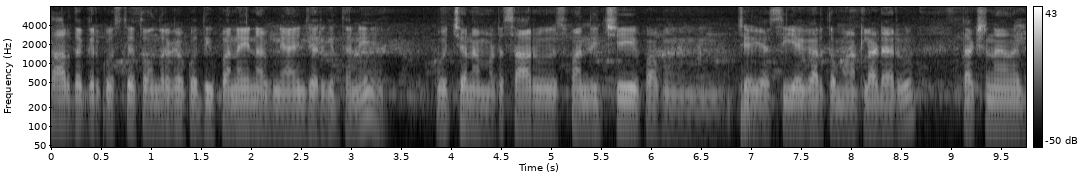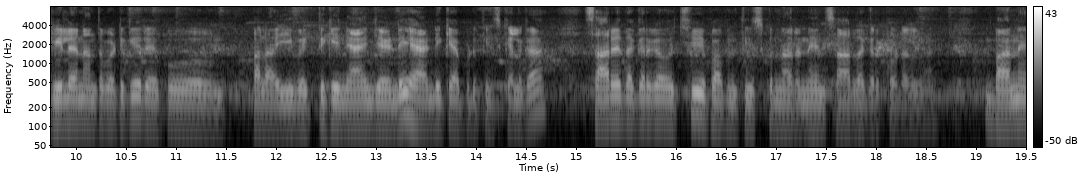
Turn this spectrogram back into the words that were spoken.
సార్ దగ్గరికి వస్తే తొందరగా కొద్దిగా పని అయి నాకు న్యాయం జరిగిద్దని. వచ్చానమాట సారు స్పందించి పాపం సిఏ గారితో మాట్లాడారు. తక్షణ వీలైనంత బట్టికి రేపు పలా ఈ వ్యక్తికి న్యాయం చేయండి. హ్యాండిక్యాప్డ్ ఫిజికల్గా సారే దగ్గరగా వచ్చి పాపం తీసుకున్నారు. నేను సార్ దగ్గర కూడా బాగానే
